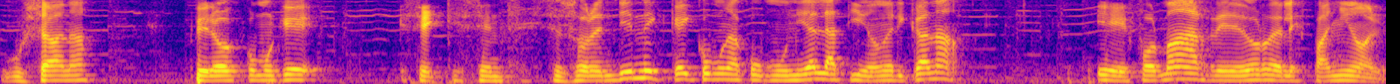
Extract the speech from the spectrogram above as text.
Guyana. Pero como que se, se, se sobreentiende que hay como una comunidad latinoamericana eh, formada alrededor del español.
